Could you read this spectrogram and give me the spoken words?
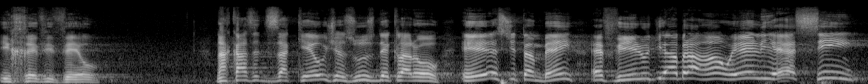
e reviveu. Na casa de Zaqueu, Jesus declarou: Este também é filho de Abraão, ele é sim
